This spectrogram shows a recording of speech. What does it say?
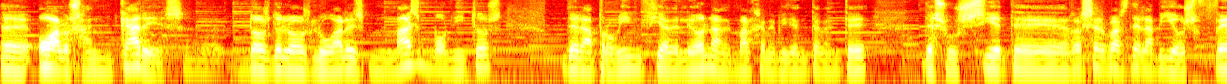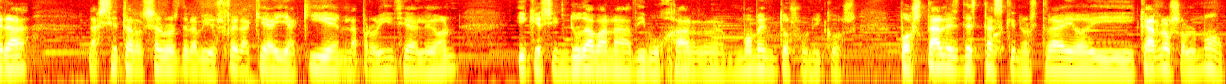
eh, o a los Ancares, eh, dos de los lugares más bonitos de la provincia de León, al margen evidentemente de sus siete reservas de la biosfera, las siete reservas de la biosfera que hay aquí en la provincia de León y que sin duda van a dibujar momentos únicos, postales de estas que nos trae hoy Carlos Olmó.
